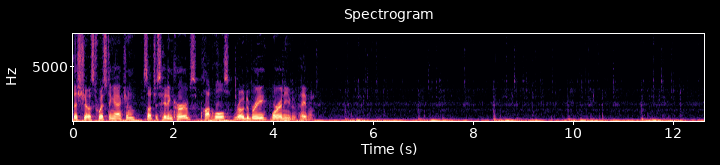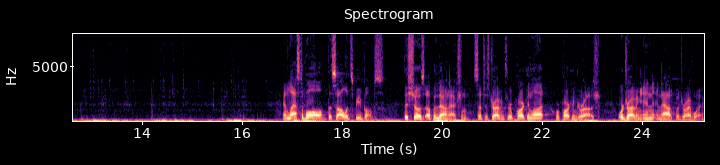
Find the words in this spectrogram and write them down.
This shows twisting action such as hitting curbs, potholes, road debris, or uneven pavement. And last of all, the solid speed bumps. This shows up and down action, such as driving through a parking lot or parking garage, or driving in and out of a driveway.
